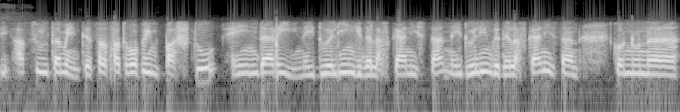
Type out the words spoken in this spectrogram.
Sì, assolutamente, è stato fatto proprio in Pashtu e in Dari, nei due lingue dell'Afghanistan, due lingue dell'Afghanistan con, una,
